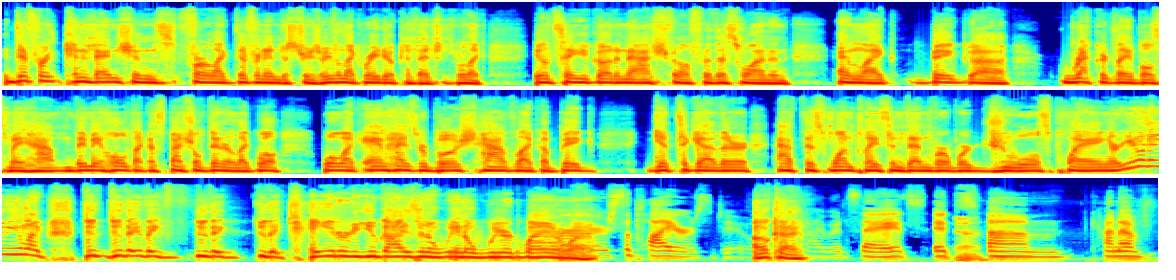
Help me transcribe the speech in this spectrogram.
different conventions for like different industries, or even like radio conventions. Where like, you know, let's say you go to Nashville for this one, and and like big uh, record labels may have they may hold like a special dinner. Like, well, will like Anheuser Busch have like a big get together at this one place in Denver where Jules playing, or you know what I mean? Like, do, do they, they do they do they cater to you guys in a in a weird way or Our what? suppliers do. Okay. I would say it's it's Yeah. um kind of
